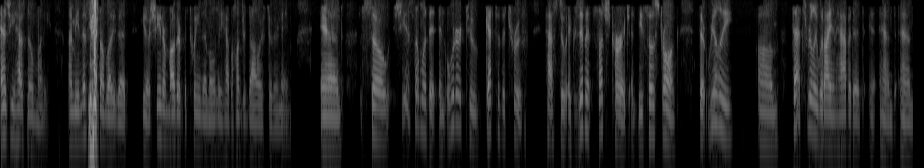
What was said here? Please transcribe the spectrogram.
and she has no money. I mean, this is somebody that you know she and her mother between them only have a hundred dollars to their name, and so she is someone that, in order to get to the truth, has to exhibit such courage and be so strong that really, um, that's really what I inhabited and and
